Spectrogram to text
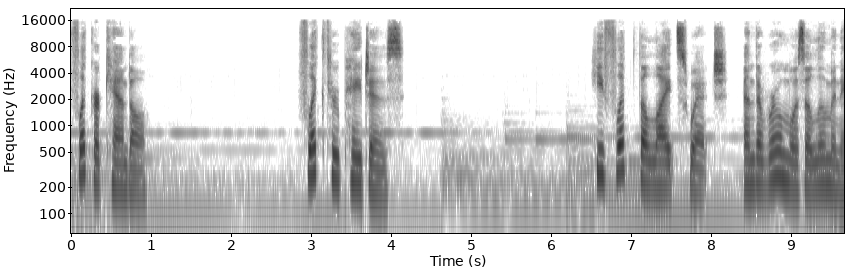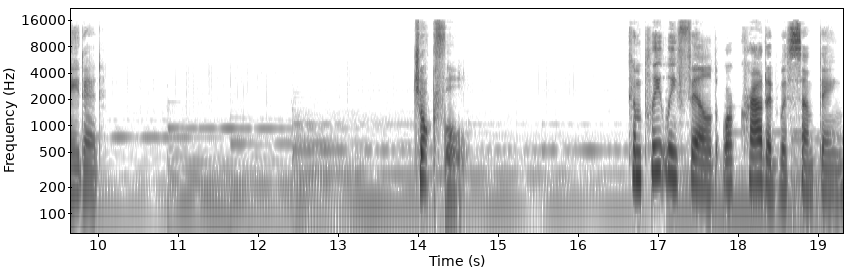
Flicker candle. Flick through pages. He flipped the light switch, and the room was illuminated. Chock full. Completely filled or crowded with something,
